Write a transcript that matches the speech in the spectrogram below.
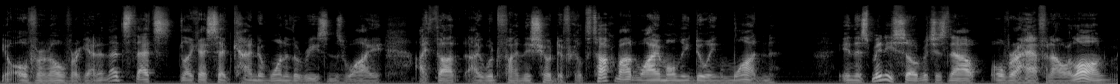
you know, over and over again? And that's that's like I said, kind of one of the reasons why I thought I would find this show difficult to talk about, and why I'm only doing one in this mini-sode, which is now over a half an hour long.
